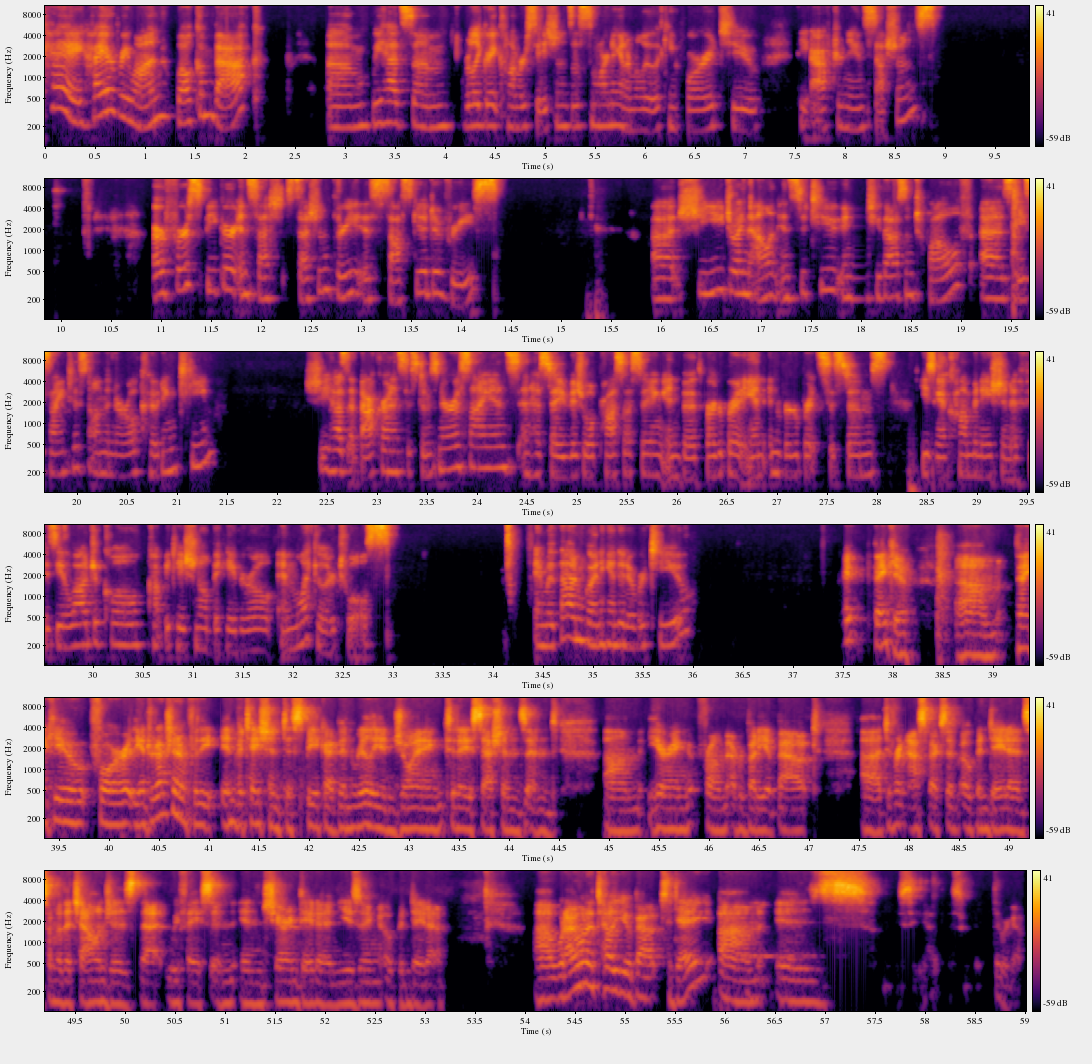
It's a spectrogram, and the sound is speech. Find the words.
Okay, hi everyone, welcome back. Um, we had some really great conversations this morning and I'm really looking forward to the afternoon sessions. Our first speaker in ses session three is Saskia de Vries. Uh, she joined the Allen Institute in 2012 as a scientist on the neural coding team. She has a background in systems neuroscience and has studied visual processing in both vertebrate and invertebrate systems using a combination of physiological, computational, behavioral, and molecular tools. And with that, I'm going to hand it over to you. Great, thank you. Um, thank you for the introduction and for the invitation to speak. I've been really enjoying today's sessions and um, hearing from everybody about uh, different aspects of open data and some of the challenges that we face in, in sharing data and using open data. Uh, what I want to tell you about today um, is, let me see how this, there we go,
